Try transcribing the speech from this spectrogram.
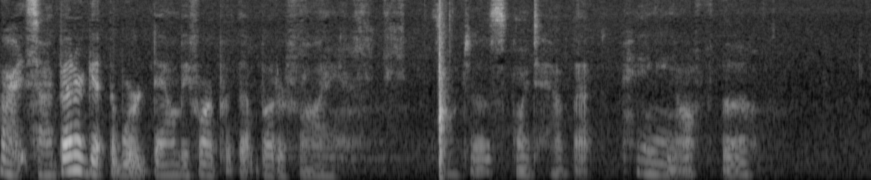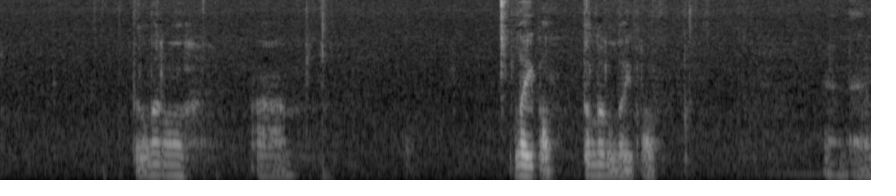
Alright, so I better get the word down before I put that butterfly. So I'm just going to have that hanging off the the little um, label, the little label. And then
